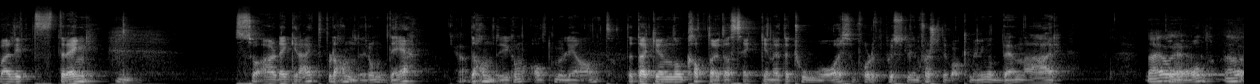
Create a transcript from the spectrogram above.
være litt streng, mm. så er det greit, for det handler om det. Ja. Det handler ikke om alt mulig annet. Dette er ikke noen katta ut av sekken etter to år, så får du plutselig en første tilbakemelding, og den er Nei, på mål. Jeg,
